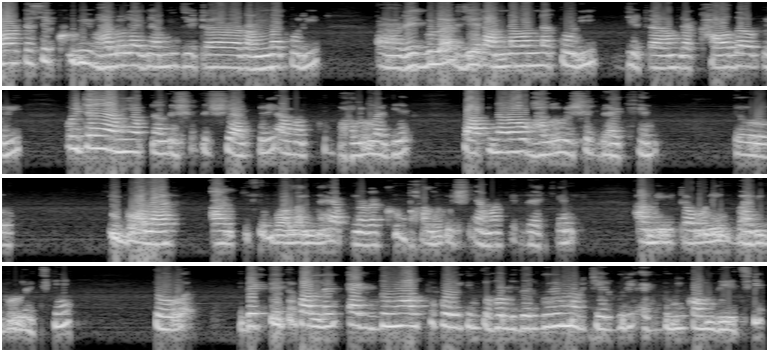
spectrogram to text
আমার কাছে খুবই ভালো লাগে আমি যেটা রান্না করি। রেগুলার যে রান্না বান্না করি, যেটা আমরা খাওয়া দাওয়া করি, ওইটাই আমি আপনাদের সাথে শেয়ার করি। আমার খুব ভালো লাগে। তো আপনারাও ভালোবেসে দেখেন। তো কি বলার? আর কিছু বলার নেই। আপনারা খুব ভালোবেসে আমাকে দেখেন। আমি এটা অনেকবারই বলেছি। তো দেখতেই তো পারলেন, একদমই অল্প করে কিন্তু হলুদের গুঁড়ি, মরিচের গুঁড়ি একদমই কম দিয়েছি।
